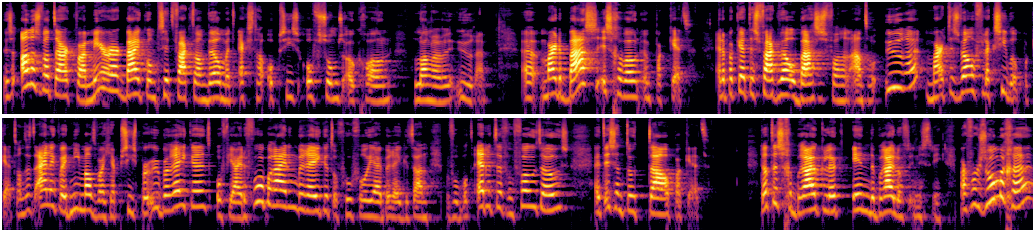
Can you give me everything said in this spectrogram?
Dus alles wat daar qua meerwerk bij komt, zit vaak dan wel met extra opties of soms ook gewoon langere uren. Uh, maar de basis is gewoon een pakket. En een pakket is vaak wel op basis van een aantal uren, maar het is wel een flexibel pakket. Want uiteindelijk weet niemand wat jij precies per uur berekent, of jij de voorbereiding berekent, of hoeveel jij berekent aan bijvoorbeeld editen van foto's. Het is een totaalpakket. Dat is gebruikelijk in de bruiloftindustrie. Maar voor sommige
